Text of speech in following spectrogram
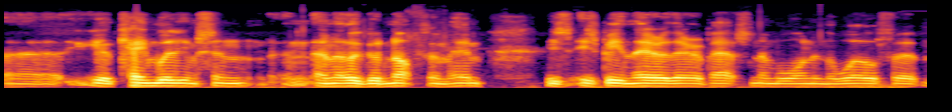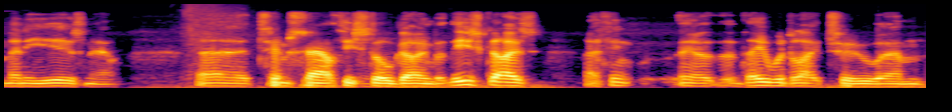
Uh, you know, Kane Williamson, another good knock from him. He's, he's been there or thereabouts, number one in the world for many years now. Uh, Tim Southee, he's still going, but these guys, I think, you know, they would like to um,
